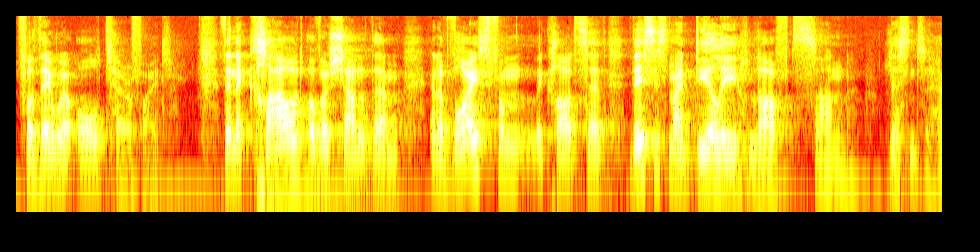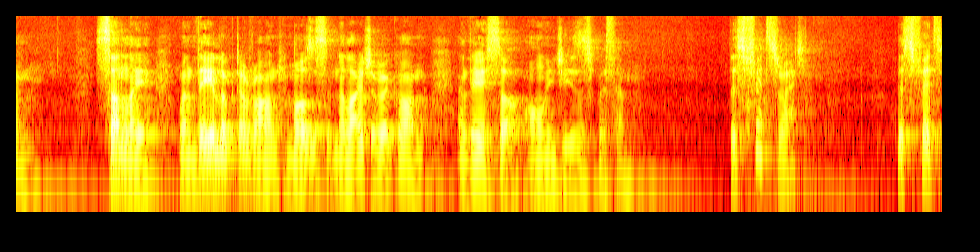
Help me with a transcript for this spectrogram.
for they were all terrified. Then a cloud overshadowed them, and a voice from the cloud said, This is my dearly loved son. Listen to him. Suddenly, when they looked around, Moses and Elijah were gone, and they saw only Jesus with him. This fits, right? This fits.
